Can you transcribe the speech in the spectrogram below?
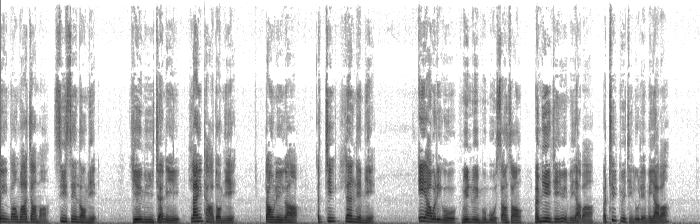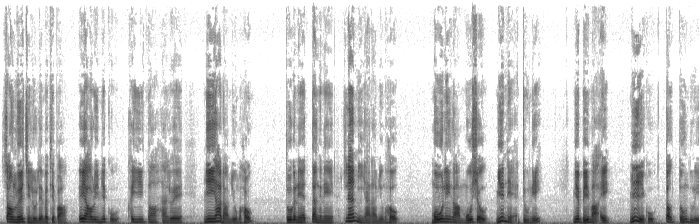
တိန်တောင်ပါးကြမှာစီစင်းတော်မြင့်ရေမီချမ်းတွေလှိုင်းထတော်မြင့်တောင်လေက အကြည့်လှမ်းတဲ့မြင့်အေယာဝတီကိုနှွေနှွေမိုးမိုးဆောင်းဆောင်းမမြင်ခြင်း၍မရပါမထိတွေ့ခြင်းလို့လည်းမရပါရှောင်လွဲခြင်းလို့လည်းမဖြစ်ပါအေယာဝတီမြစ်ကိုခရီးသားဟန်လွဲမြင်ရတာမျိုးမဟုတ်တိုးကနေတန့်ကနေလှမ်းမြင်ရတာမျိုးမဟုတ်မိုးလင်းကမိုးရှုပ်မြစ်နဲ့အတူနေမြစ်ဘေးမှာအိတ်မြစ်ရီကိုတောက်သုံးသူတွေ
